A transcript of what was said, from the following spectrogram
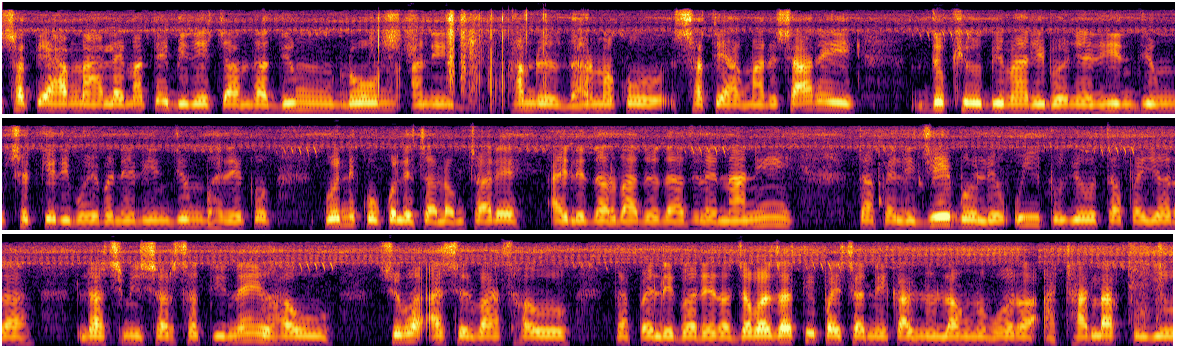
सत्यहाङमाहरूलाई मात्रै विदेश जाँदा दिउँ लोन अनि हाम्रो धर्मको सत्यहाङमाहरू साह्रै दुख्यो बिमारी भयो भने ऋण दिउँ सुत्केरी भयो भने ऋण दिउँ भनेको को नि को कोले चलाउँछ। अरे अहिले दलबहादुर दाजुले नानी तपाईँले जे बोल्यो उही पुग्यो। तपाईँ एउटा लक्ष्मी सरस्वती नै हौ। शुभ आशीर्वाद हौ। तपाईँले गरेर जबरजस्ती पैसा निकाल्नु लाउनु भयो र अठार लाख पुग्यो।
